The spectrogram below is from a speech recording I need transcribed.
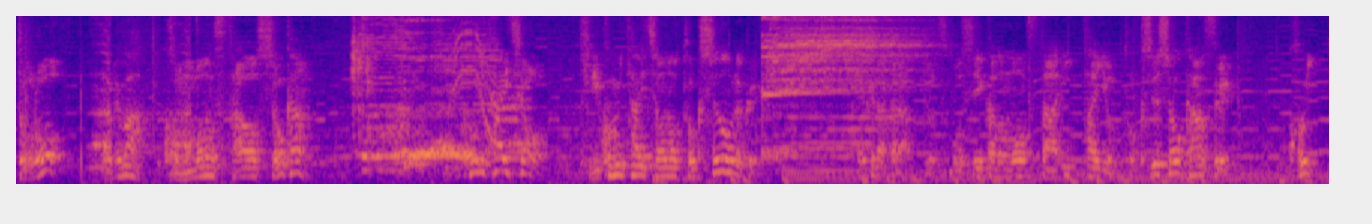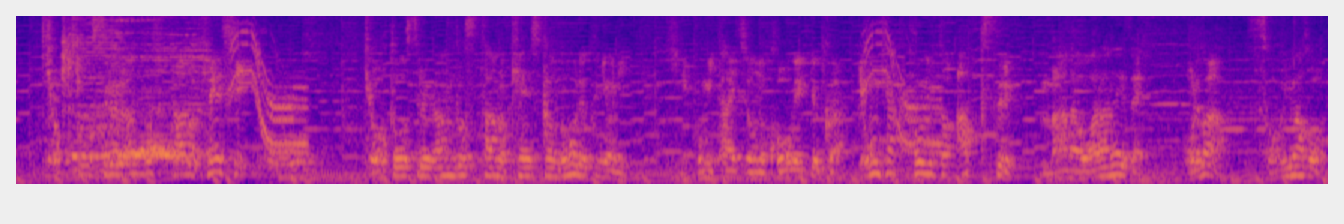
ドロー。俺はこのモンスターを召喚。切り込み隊長。切り込み隊長の特殊能力。手札から四つ星以下のモンスター1体を特殊召喚する。来い。共闘するランドスターの剣士。共闘するランドスターの剣士の能力により切り込み隊長の攻撃力が400ポイントアップする。まだ終わらねえぜ。俺はそういう魔法。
